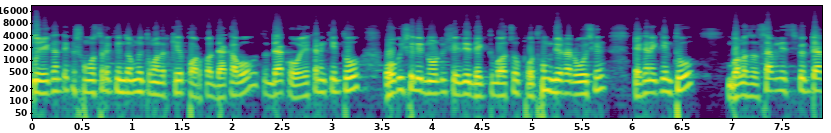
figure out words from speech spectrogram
তো এখান থেকে সমস্যাটা কিন্তু আমি তোমাদেরকে পরপর দেখাবো। তো দেখো, এখানে কিন্তু অফিসিয়ালি নোটিশ এই যে দেখতে পাচ্ছ, প্রথম যেটা রয়েছে, এখানে কিন্তু বলা হচ্ছে sub inspector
